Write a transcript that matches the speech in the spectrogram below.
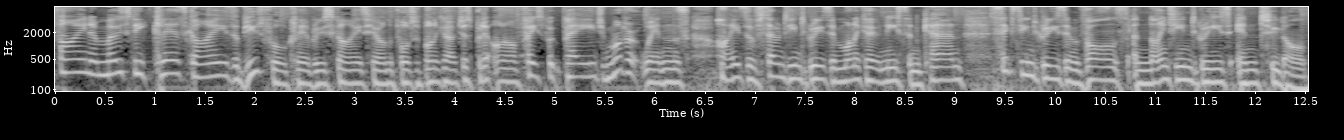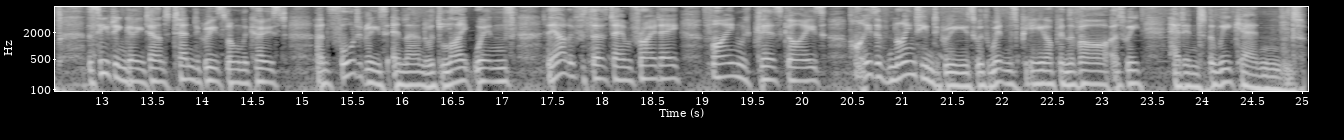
Fine and mostly clear skies, a beautiful clear blue skies here on the Port of Monaco. I've just put it on our Facebook page. Moderate winds, highs of 17 degrees in Monaco, Nice and Cannes, 16 degrees in Vence and 19 degrees in Toulon. This evening going down to 10 degrees along the coast and 4 degrees inland with light winds. The outlook for Thursday and Friday, fine with clear skies, highs of 19 degrees with winds picking up in the VAR as we head into the weekend.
